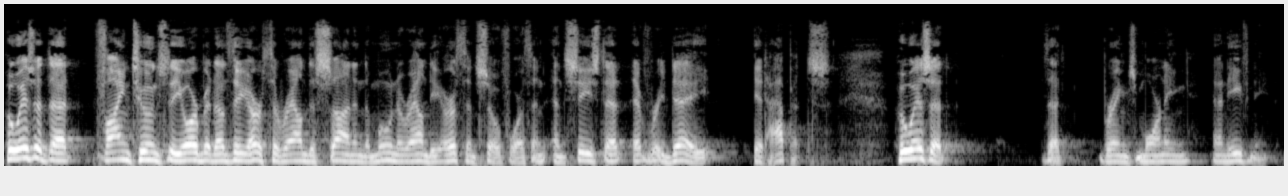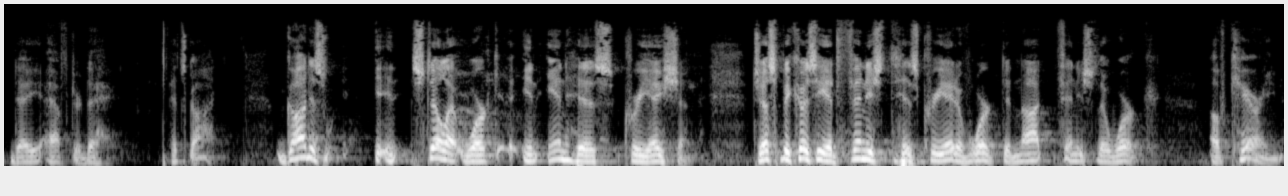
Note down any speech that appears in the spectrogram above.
Who is it that fine tunes the orbit of the earth around the sun and the moon around the earth and so forth and, and sees that every day it happens? Who is it that brings morning and evening, day after day? It's God. God is still at work in, in his creation. Just because he had finished his creative work did not finish the work of caring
